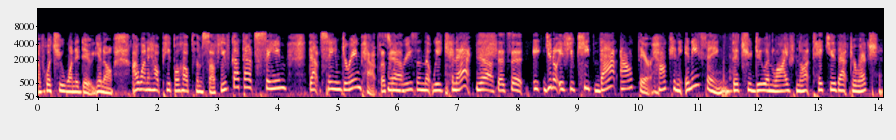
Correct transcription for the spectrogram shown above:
of what you want to do, you know, I want to help people help themselves. You've got that same that same dream path. That's yeah. one reason that we connect. Yeah, that's it. it. You know, if you keep that out there, how can anything that you do in life not take you that direction?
